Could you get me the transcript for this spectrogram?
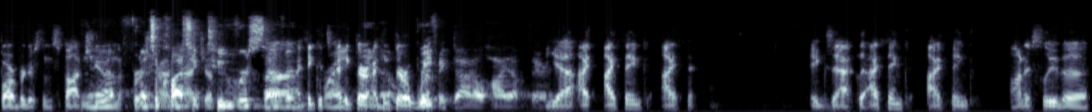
barber doesn't spot you Yeah, in the first that's a classic matchup. two versus Uh, seven. I think it's- I think they're- I think they're a perfect dial high up there. Yeah, I, I think I think exactly. I think I think honestly the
